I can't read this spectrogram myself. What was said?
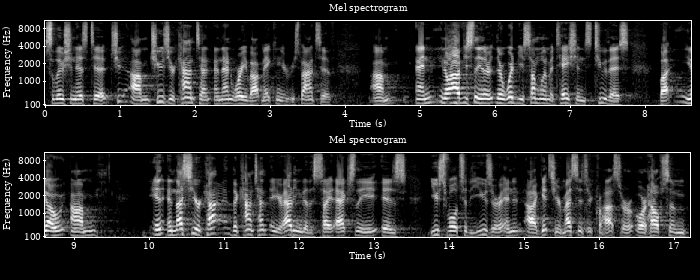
solution is to cho um, choose your content and then worry about making it responsive. Um, and you know, obviously there, there, would be some limitations to this, but you know, um, in, unless the content that you're adding to the site actually is useful to the user and uh, gets your message across or, or helps them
